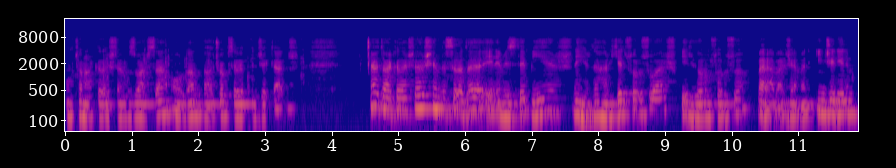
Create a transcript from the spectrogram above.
unutan arkadaşlarımız varsa oradan daha çok sebepleneceklerdir. Evet arkadaşlar şimdi sırada elimizde bir nehirde hareket sorusu var. Bir yorum sorusu. Beraberce hemen inceleyelim.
